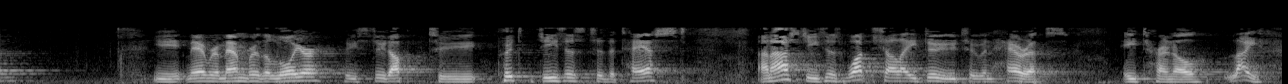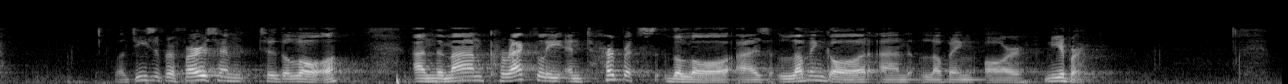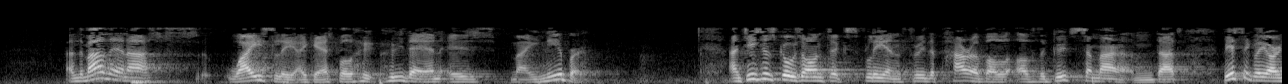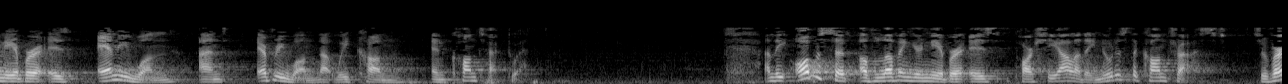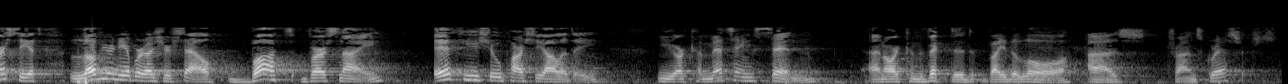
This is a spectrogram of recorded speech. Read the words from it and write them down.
You may remember the lawyer who stood up to put Jesus to the test and asked Jesus, What shall I do to inherit eternal life? Well, Jesus refers him to the law, and the man correctly interprets the law as loving God and loving our neighbour. And the man then asks, wisely, I guess, well, who, who then is my neighbour? And Jesus goes on to explain through the parable of the Good Samaritan that basically our neighbour is anyone and everyone that we come in contact with. And the opposite of loving your neighbour is partiality. Notice the contrast. So verse 8, love your neighbour as yourself, but verse 9, if you show partiality, you are committing sin and are convicted by the law as transgressors.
